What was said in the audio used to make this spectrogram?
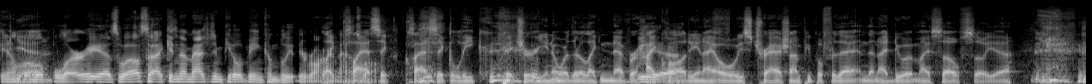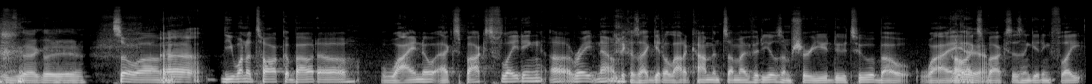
was- and a yeah. little blurry as well. So I can imagine people being completely wrong. like as well. classic classic leak picture you know where they're like never high Yeah. quality and i always trash on people for that and then i do it myself so yeah exactly. Yeah. so um Uh, do you want to talk about uh why no xbox flighting uh right now because i get a lot of comments on my videos i'm sure you do too about why Oh, yeah. xbox isn't getting flight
